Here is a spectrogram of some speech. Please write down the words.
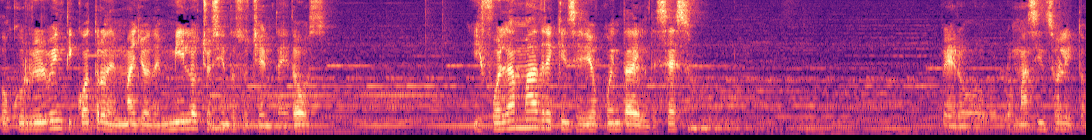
ocurrió el 24 de mayo de 1882 y fue la madre quien se dio cuenta del deceso. Pero lo más insólito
